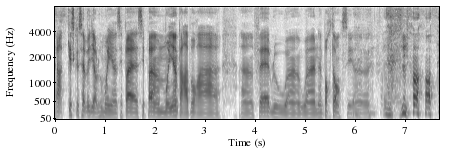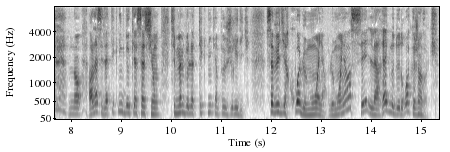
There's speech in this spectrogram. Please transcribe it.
Ah Alors, qu'est-ce que ça veut dire le moyen? C'est pas, c'est pas un moyen par rapport à, un faible ou un, ou un important. C'est non, non. Alors là, c'est de la technique de cassation. C'est même de la technique un peu juridique. Ça veut dire quoi le moyen? Le moyen, c'est la règle de droit que j'invoque.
